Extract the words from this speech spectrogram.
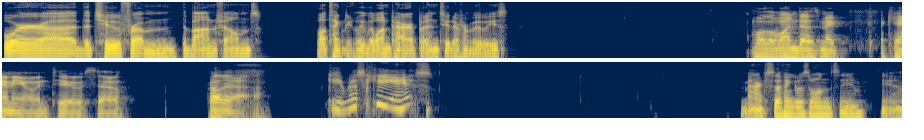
or uh, the two from the Bond films. Well, technically the one pirate, but in two different movies. well, the one does make a cameo in two, so probably that one. Give us a kiss. Max, I think was the one's name. Yeah.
